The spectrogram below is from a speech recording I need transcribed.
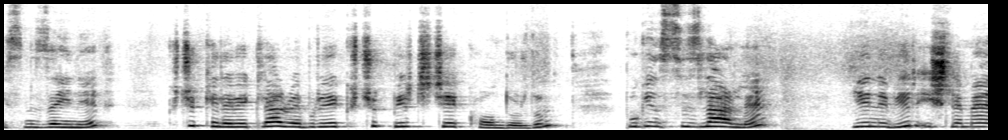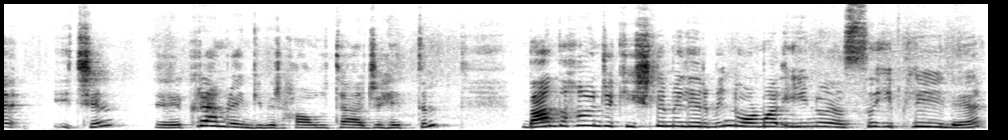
İsmi Zeynep. Küçük kelebekler ve buraya küçük bir çiçek kondurdum. Bugün sizlerle yeni bir işleme için e, krem rengi bir havlu tercih ettim. Ben daha önceki işlemelerimi normal iğne oyası ipliğiyle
